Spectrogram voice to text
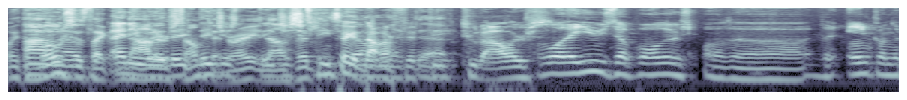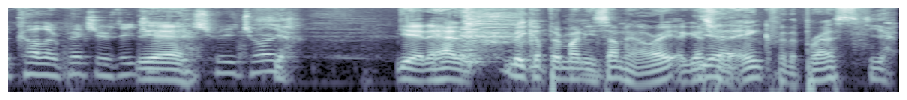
Like the most know, is like but a anyway, dollar they- they something, just- right? they just keep It's like a dollar like fifty, that. two dollars. Well, they used up all those all the the ink on the color pictures. They Yeah. they, they charge. Yeah. Yeah, they had to make up their money somehow, right? I guess for the ink for the press. Yeah,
